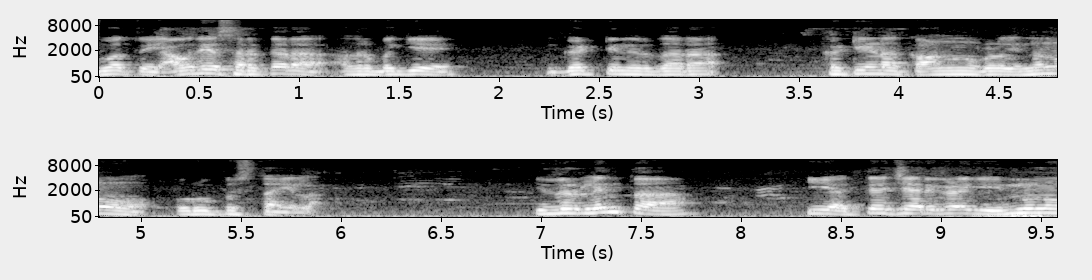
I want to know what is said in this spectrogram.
ಇವತ್ತು ಯಾವುದೇ ಸರ್ಕಾರ ಅದರ ಬಗ್ಗೆ ಗಟ್ಟಿ ನಿರ್ಧಾರ, ಕಠಿಣ ಕಾನೂನುಗಳು ಇನ್ನೂ ರೂಪಿಸ್ತಾ ಇಲ್ಲ. ಇದರಲಿಂತ ಈ ಅತ್ಯಾಚಾರಿಗಳಿಗೆ ಇನ್ನೂ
